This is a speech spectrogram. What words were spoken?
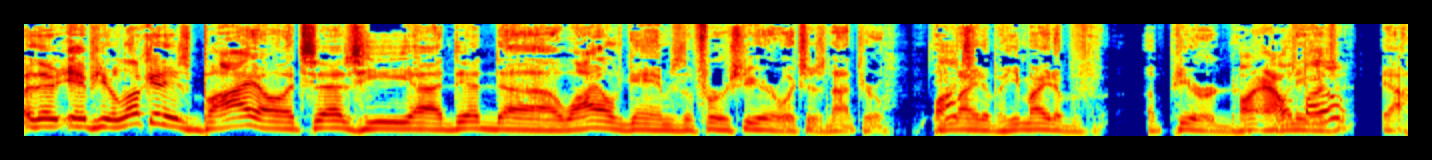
If you look at his bio, it says he uh, did uh, Wild Games the first year, which is not true. What? He might have. He might have appeared On Al's when bio? Was, yeah,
